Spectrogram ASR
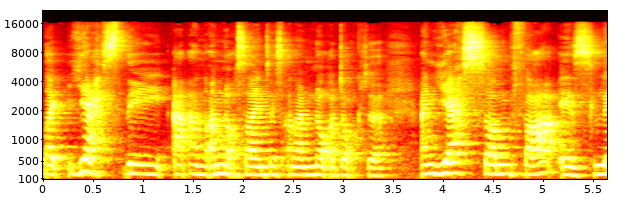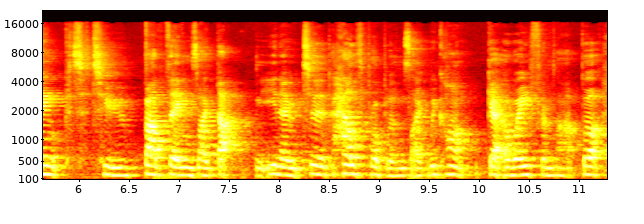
like yes the and i'm not a scientist and i'm not a doctor. And yes some fat is linked to bad things like that you know to health problems. Like we can't get away from that. But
